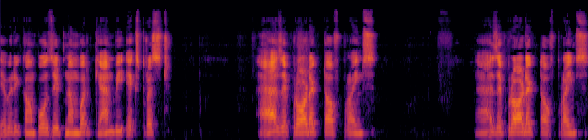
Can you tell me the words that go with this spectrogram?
every composite number can be expressed as a product of primes as a product of primes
